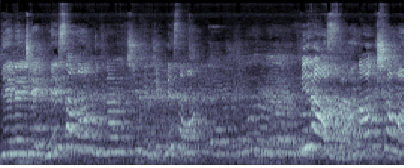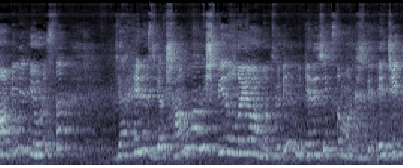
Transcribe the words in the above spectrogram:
Gelecek. Ne zaman? Bugün arkadaşım gelecek. Ne zaman? Birazdan akşama ya henüz yaşanmamış bir olayı anlatıyor değil mi? Gelecek zaman işte. Ecek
